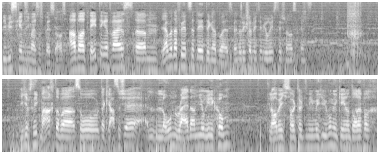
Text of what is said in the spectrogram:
die wissen, kennen sich meistens besser aus. Aber Dating Advice, ähm, ja, aber dafür jetzt der Dating Advice, wenn du dich schon nicht im Juristischen auskennst. ich habe es nie gemacht, aber so der klassische Lone Rider am Juridikum, glaube ich, sollte halt in irgendwelche Übungen gehen und dort einfach,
